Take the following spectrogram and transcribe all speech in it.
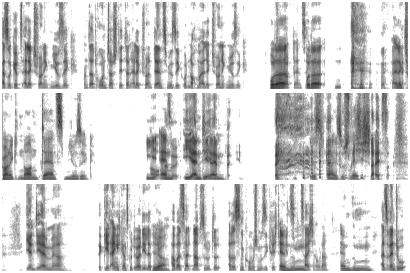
Also gibt es Electronic Music und darunter steht dann Electronic Dance Music und nochmal Electronic Music. Oder, oder Electronic Non-Dance Music. EN, oh, also ENDM. ist gar nicht so schlecht. Richtig scheiße. ENDM, ja. Geht eigentlich ganz gut über die Lippen, ja. aber es ist halt eine absolute, es ist eine komische Musikrichtung, die zu bezeichnen, oder? Anthem. Also wenn du,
